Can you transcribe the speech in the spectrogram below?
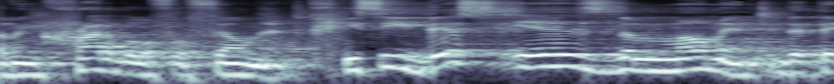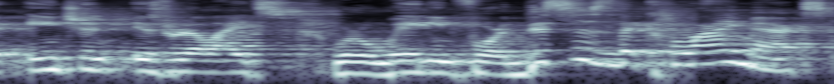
of incredible fulfillment. You see, this is the moment that the ancient Israelites were waiting for. This is the climax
